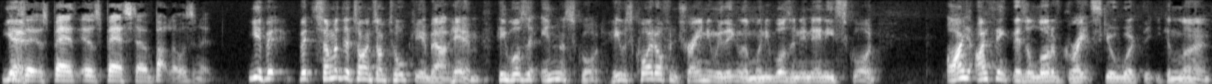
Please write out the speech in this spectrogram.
Yeah, it was Bear, it was Bairstow and Buttler, wasn't it? Yeah, but but some of the times I'm talking about him, he wasn't in the squad. He was quite often training with England when he wasn't in any squad. I, I think there's a lot of great skill work that you can learn,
